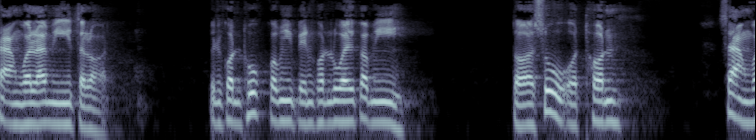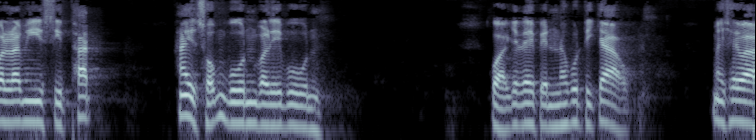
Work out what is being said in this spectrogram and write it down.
สร้างวรมีตลอด เป็นคนทุกข์ก็มีเป็นคนรวยก็มี ต่อสู้อดทน สร้างบารมีสิบทัศให้สมบูรณ์บริบูรณ์ กว่าจะได้เป็นพระพุทธเจ้า ไม่ใช่ว่า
